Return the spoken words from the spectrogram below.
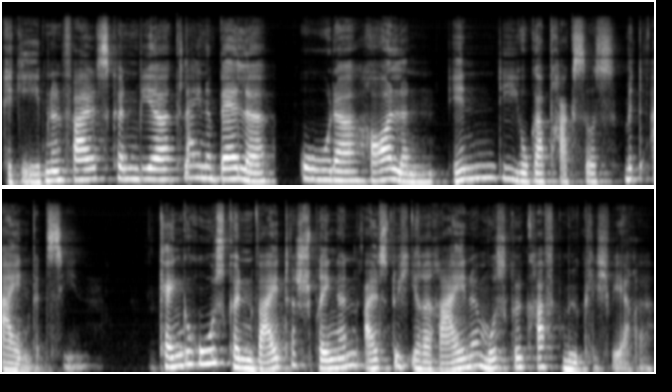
Gegebenenfalls können wir kleine Bälle oder Rollen in die Yoga-Praxis mit einbeziehen. Kängurus können weiter springen, als durch ihre reine Muskelkraft möglich wäre.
